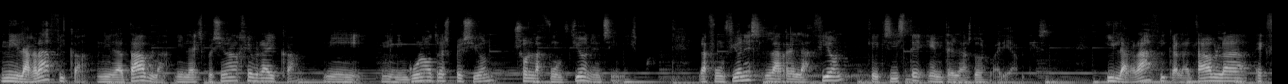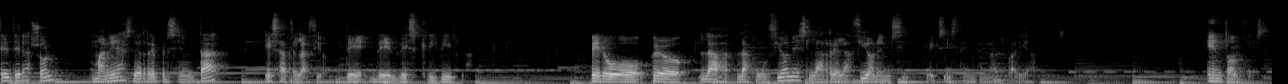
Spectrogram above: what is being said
ni la gráfica, ni la tabla, ni la expresión algebraica, ni, ninguna otra expresión son la función en sí misma. La función es la relación que existe entre las dos variables. Y la gráfica, la tabla, etcétera, son maneras de representar esa relación, de, describirla. Pero, pero la, función es la relación en sí que existe entre las variables. Entonces,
